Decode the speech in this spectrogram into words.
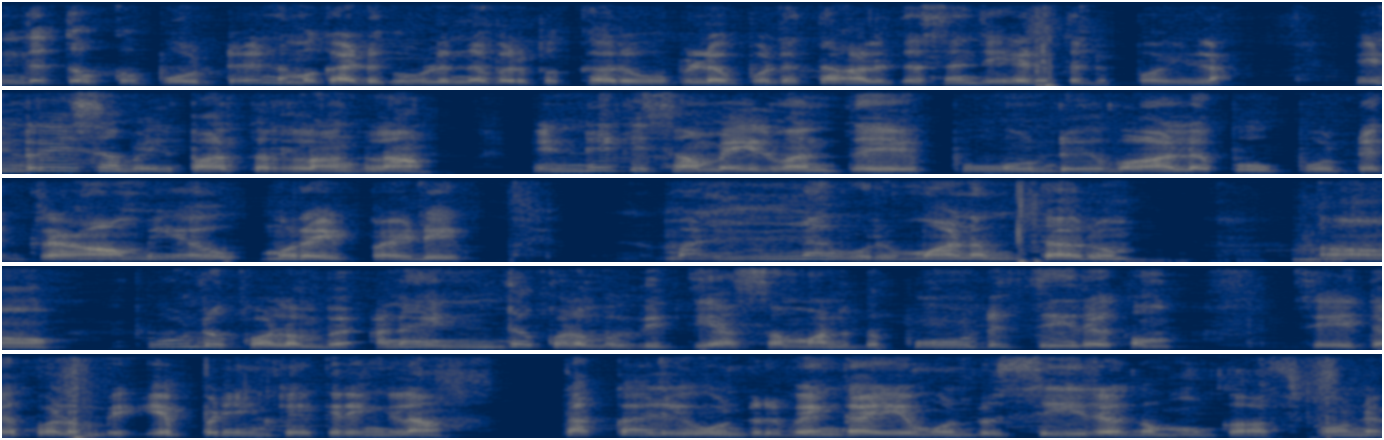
இந்த தொக்கு போட்டு நம்ம கடுகு உளுந்த பருப்பு கருவேப்பிலை போட்டு தாளத்தை செஞ்சு எடுத்துகிட்டு போயிடலாம். இன்றைய சமையல் பார்த்துடலாங்களா? இன்றைக்கு சமையல் வந்து பூண்டு வாழைப்பூ போட்டு கிராமிய முறைப்படி நல்ல ஒரு மனம் தரும். பூண்டு குழம்பு. ஆனால் இந்த குழம்பு வித்தியாசமானது. பூண்டு சீரகம் சேர்த்த குழம்பு. எப்படின்னு கேட்குறீங்களா தக்காளி ஒன்று வெங்காயம் ஒன்று சீரகம் முக்கால் ஸ்பூனு.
